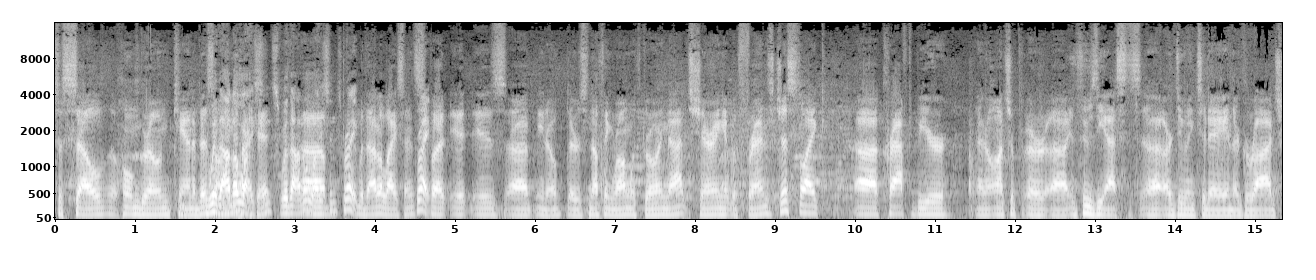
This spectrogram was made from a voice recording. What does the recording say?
to sell homegrown cannabis without a license. Without a uh, license, right? Without a license, right? But it is, uh, you know, there's nothing wrong with growing that, sharing it with friends, just like uh, craft beer and entrepreneur uh, enthusiasts uh, are doing today in their garage.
